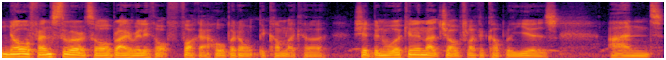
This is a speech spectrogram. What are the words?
no offense to her at all, but I really thought, fuck, I hope I don't become like her. She had been working in that job for like a couple of years, and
